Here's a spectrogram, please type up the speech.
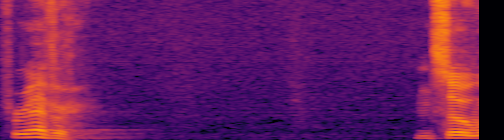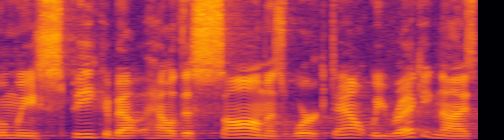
forever. And so, when we speak about how this psalm is worked out, we recognize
